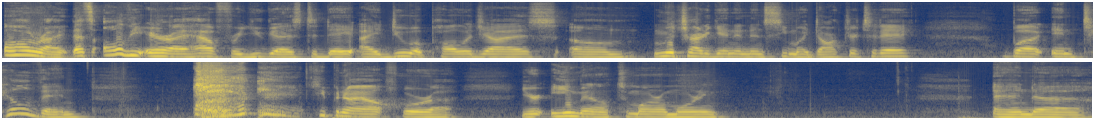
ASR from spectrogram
Alright, that's all the air I have for you guys today. I do apologize. Um, I'm going to try to get in and see my doctor today. But until then, keep an eye out for uh, your email tomorrow morning. And uh,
